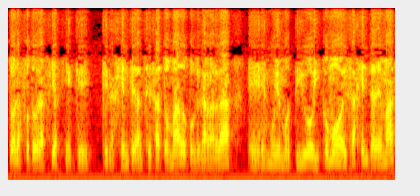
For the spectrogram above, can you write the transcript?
todas las fotografías que, que, que la gente de ANSES ha tomado, porque la verdad eh, es muy emotivo y cómo esa gente además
